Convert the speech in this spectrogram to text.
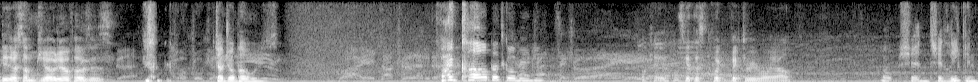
these are some JoJo poses. JoJo pose. Fight Club, let's go, baby. Okay, let's get this quick victory royale. Oh shit, shit leaking.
